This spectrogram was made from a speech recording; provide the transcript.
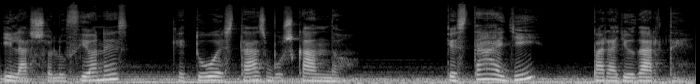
y las soluciones que tú estás buscando, que está allí para ayudarte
